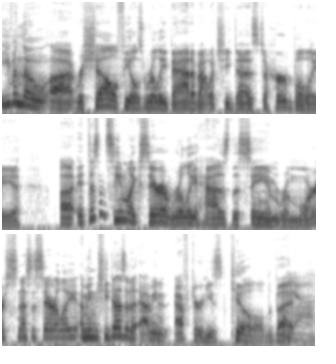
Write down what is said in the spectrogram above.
even though uh, Rochelle feels really bad about what she does to her bully, Uh, it doesn't seem like Sarah really has the same remorse necessarily. I mean, she does it. I mean, after he's killed, but yeah.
